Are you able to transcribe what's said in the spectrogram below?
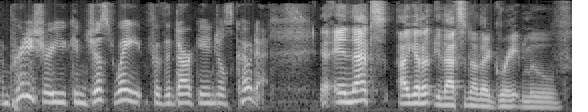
I'm pretty sure you can just wait for the Dark Angels Codex. And that's I get. That's another great move,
